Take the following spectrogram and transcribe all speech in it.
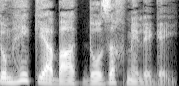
تمہیں کیا بات دوزخ میں لے گئی؟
